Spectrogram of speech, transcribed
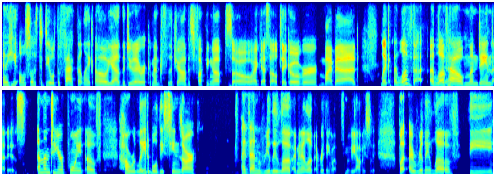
and he also has to deal with the fact that like, oh yeah, the dude I recommended for the job is fucking up, so I guess I'll take over. My bad. Like I love that. I love Yeah. how mundane that is. And then to your point of how relatable these scenes are, I then really love, I mean, I love everything about this movie, obviously, but I really love the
